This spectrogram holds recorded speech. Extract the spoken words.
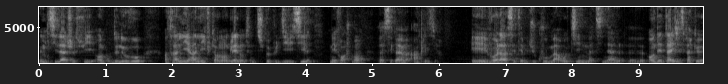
Même si là, je suis de nouveau en train de lire un livre qui est en anglais, donc c'est un petit peu plus difficile, mais franchement, euh, c'est quand même un plaisir. Et voilà, c'était du coup ma routine matinale euh, en détail. J'espère que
